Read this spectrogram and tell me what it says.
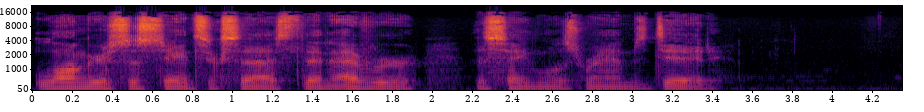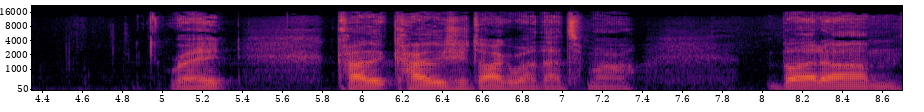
longer sustained success than ever the St. Louis Rams did. Right? Kylie, Kylie should talk about that tomorrow. But um,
